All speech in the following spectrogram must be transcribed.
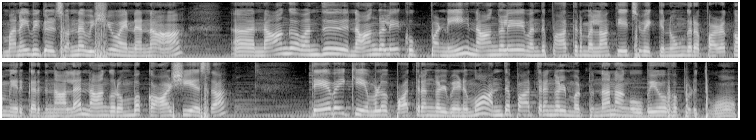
மனைவிகள் சொன்ன விஷயம் என்னென்னா நாங்கள் வந்து நாங்களே குக் பண்ணி நாங்களே வந்து பாத்திரமெல்லாம் தேய்ச்சி வைக்கணுங்கிற பழக்கம் இருக்கிறதுனால நாங்கள் ரொம்ப காஷியஸாக தேவைக்கு எவ்வளோ பாத்திரங்கள் வேணுமோ அந்த பாத்திரங்கள் மட்டும்தான் நாங்கள் உபயோகப்படுத்துவோம்.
